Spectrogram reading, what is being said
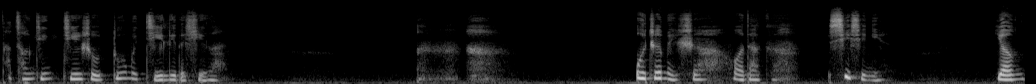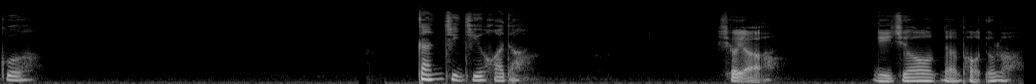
他曾经接受多么激烈的性爱。我真没事，王大哥，谢谢你。杨果赶紧接话道。小杨，你交男朋友了？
